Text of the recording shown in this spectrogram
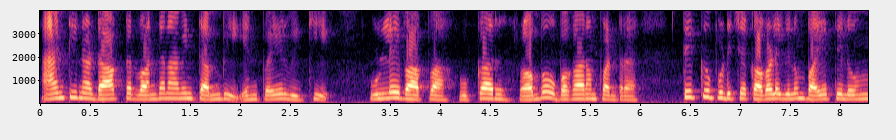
ஆன்ட்டி நான் டாக்டர் வந்தனாவின் தம்பி. என் பெயர் விக்கி. உள்ளே வாப்பா. உட்காரு. ரொம்ப உபகாரம் பண்ற. திக்கு பிடிச்ச கவலையிலும் பயத்திலும்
